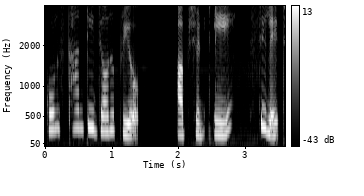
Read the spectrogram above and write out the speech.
কোন স্থানটি জনপ্রিয়? Option A, Sylhet.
